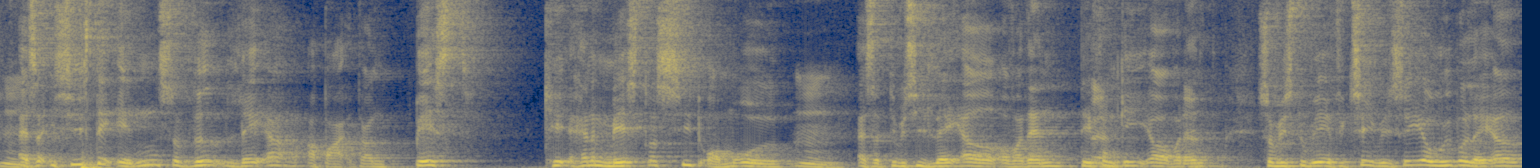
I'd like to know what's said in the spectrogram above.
Mm. Mm. Altså i sidste ende, så ved lærerarbejderen bedst, han er mestre sit område. Mm. Altså det vil sige lageret, og hvordan det ja. fungerer, og hvordan... Så hvis du vil effektivisere ude på lageret,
